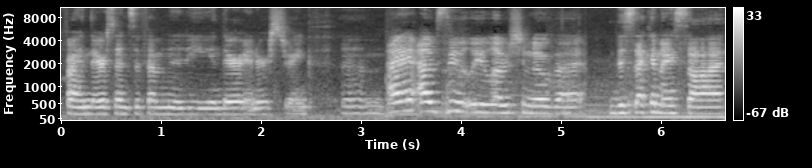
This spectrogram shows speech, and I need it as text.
find their sense of femininity and their inner strength. Um, I absolutely love Shenova. The second I saw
